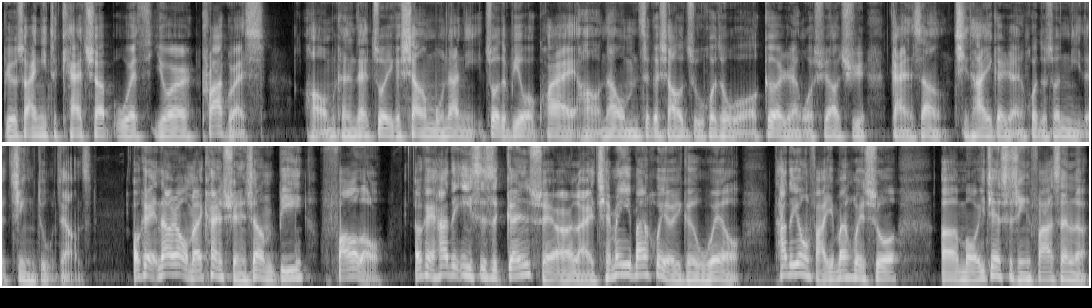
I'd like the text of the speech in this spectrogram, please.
比如说，I need to catch up with your progress。好，我们可能在做一个项目，那你做的比我快，好，那我们这个小组或者我个人，我需要去赶上其他一个人，或者说你的进度这样子。OK，那让我们来看选项 B，follow。OK，它的意思是跟随而来，前面一般会有一个 will，它的用法一般会说，呃，某一件事情发生了，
